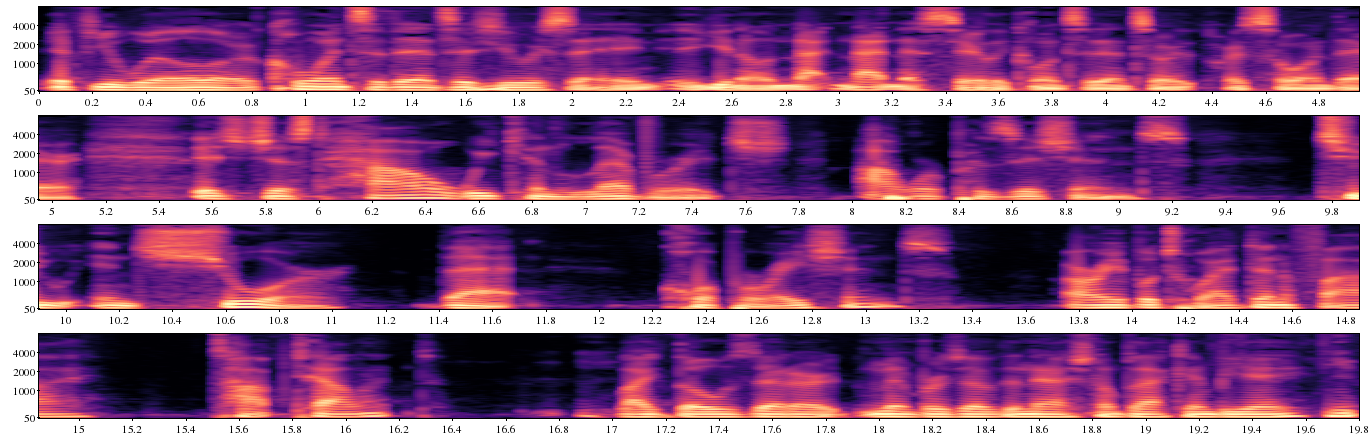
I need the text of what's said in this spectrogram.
if you will, or coincidence, as you were saying, you know, not, not necessarily coincidence or, or so on there, is just how we can leverage our positions to ensure that corporations are able to identify top talent, like those that are members of the National Black MBA. Yep.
